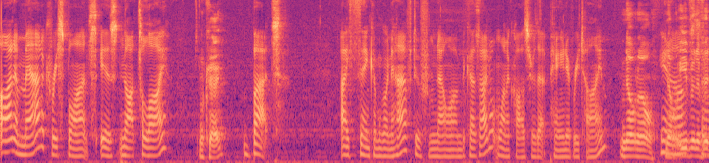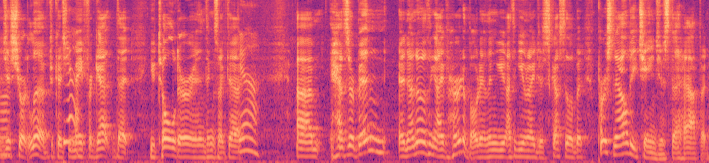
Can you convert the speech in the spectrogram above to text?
automatic response is not to lie, Okay. but I think I'm going to have to from now on because I don't want to cause her that pain every time. No, no, You no. know, even if it's just short lived, because she Yeah. may forget that you told her and things like that. Yeah. Um, has there been and another thing I've heard about, and then you, I think you and I discussed a little bit, personality changes that happen.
